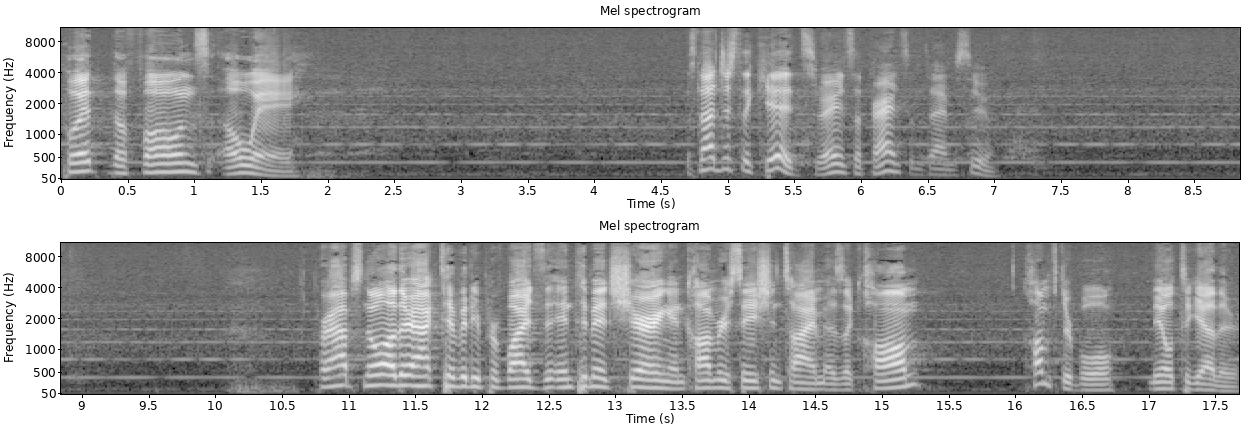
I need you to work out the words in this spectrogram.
Put the phones away. It's not just the kids, right? It's the parents sometimes too. Perhaps no other activity provides the intimate sharing and conversation time as a calm, comfortable meal together.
